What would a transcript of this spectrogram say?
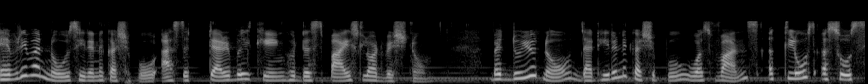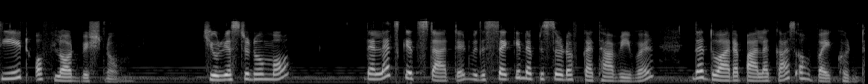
Everyone knows Hiranyakashipu as the terrible king who despised Lord Vishnu. But do you know that Hiranyakashipu was once a close associate of Lord Vishnu? Curious to know more? Then let's get started with the second episode of Katha Weaver, the Dwarapalakas of Vaikunth.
